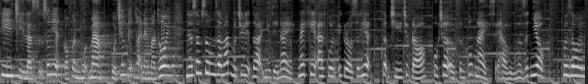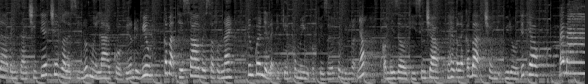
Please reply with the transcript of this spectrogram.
thì chỉ là sự xuất hiện có phần muộn màng của chiếc điện thoại này mà thôi. Nếu Samsung ra mắt một chiếc điện thoại như thế này ngay khi iPhone XR xuất hiện, thậm chí trước đó, cuộc chơi ở phân khúc này sẽ hào hứng hơn rất nhiều. Vừa rồi là đánh giá chi tiết chiếc Galaxy Note 10 Lite của VN Review. Các bạn thấy sao về sản phẩm này? Đừng quên để lại ý kiến của mình ở phía dưới phần bình luận nhé. Còn bây giờ thì xin chào và hẹn gặp lại các bạn trong những video tiếp theo. Bye bye!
